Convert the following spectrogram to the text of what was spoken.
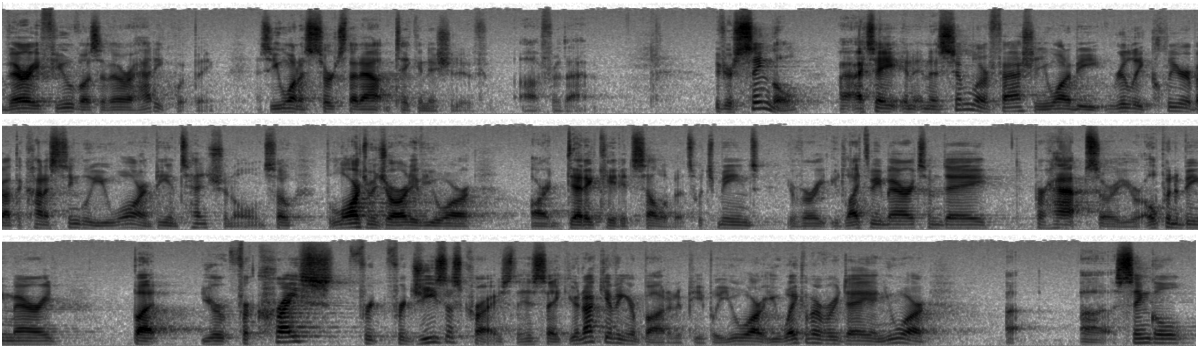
very few of us have ever had equipping. So you want to search that out and take initiative uh, for that. If you're single, I'd say in, in a similar fashion, you want to be really clear about the kind of single you are and be intentional. And so the large majority of you are, are dedicated celibates, which means you're very, you'd like to be married someday, perhaps, or you're open to being married, but you're for Christ, for, for Jesus Christ and his sake, you're not giving your body to people. You are, you wake up every day and you are uh, uh, single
